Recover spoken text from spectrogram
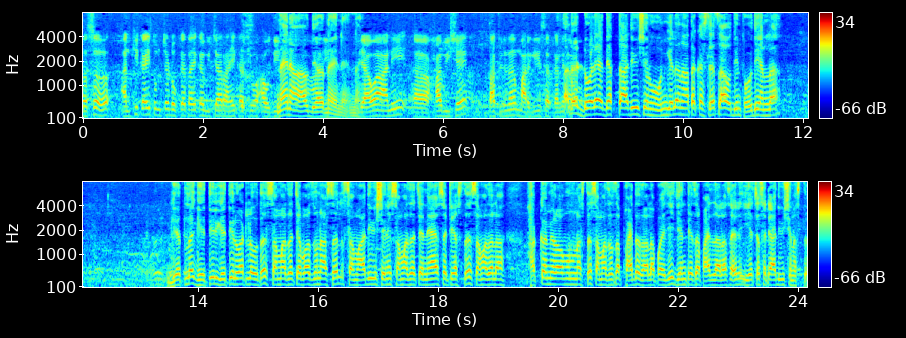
तसं आणखी काही तुमच्या डोक्यात आहे का विचार आहे का किंवा अवधी नाही ना अवधी नाही नाही नाही. द्यावा आणि अ, हा विषय तातडीनं मार्गी सरकारने अरे डोळ्या देखता अधिवेशन होऊन गेलं ना आता कसल्याचा अवधीन फौदी यांना? घेतलं घेतील घेतील वाटलं होतं. समाजाच्या बाजूने असेल सम अधिवेशन हे समाजाच्या न्यायासाठी असतं. समाजाला हक्क मिळावा म्हणून असतं. समाजाचा फायदा झाला पाहिजे. जनतेचा फायदा झाला पाहिजे याच्यासाठी अधिवेशन असतं.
